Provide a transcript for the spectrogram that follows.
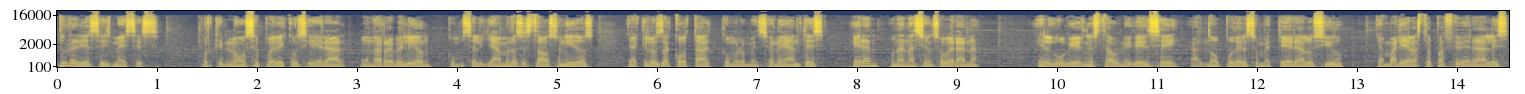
duraría seis meses, porque no se puede considerar una rebelión, como se le llama en los Estados Unidos, ya que los Dakota, como lo mencioné antes, eran una nación soberana. El gobierno estadounidense, al no poder someter a los Sioux, llamaría a las tropas federales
